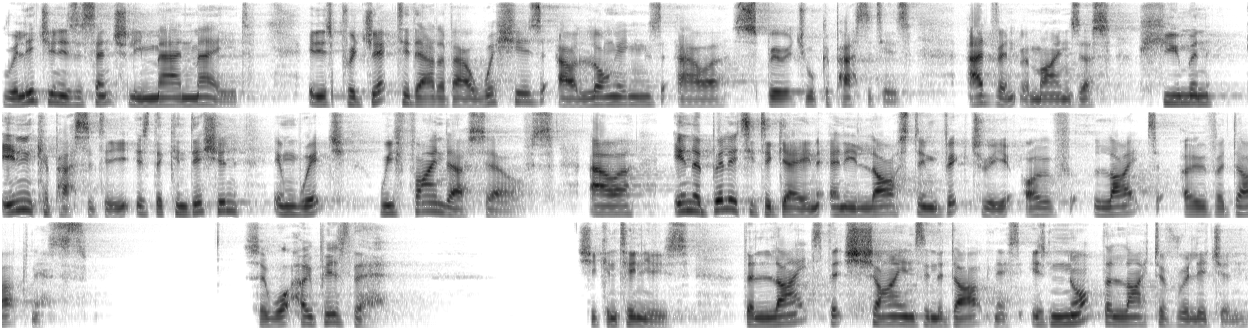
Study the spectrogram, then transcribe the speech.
Religion is essentially man made. It is projected out of our wishes, our longings, our spiritual capacities. Advent reminds us human incapacity is the condition in which we find ourselves, our inability to gain any lasting victory of light over darkness. So, what hope is there? She continues the light that shines in the darkness is not the light of religion,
